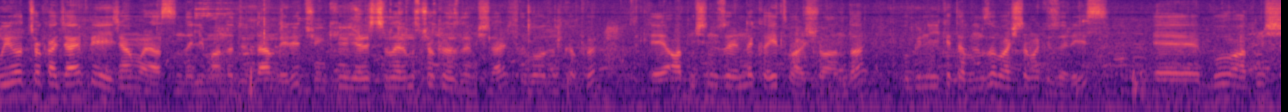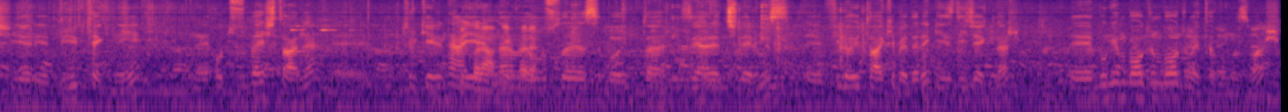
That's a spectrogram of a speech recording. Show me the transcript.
bu yıl çok acayip bir heyecan var aslında limanda dünden beri. Çünkü yarışçılarımız çok özlemişler The Bodrum Cup'ı. E, 60'ın üzerinde kayıt var şu anda. Bugün ilk etabımıza başlamak üzereyiz. E, bu 60 y- büyük tekneyi e, 35 tane e, Türkiye'nin her Yukarı yerinden yukarı. ve uluslararası boyutta ziyaretçilerimiz e, filoyu takip ederek izleyecekler. E, bugün Bodrum Bodrum etabımız var.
